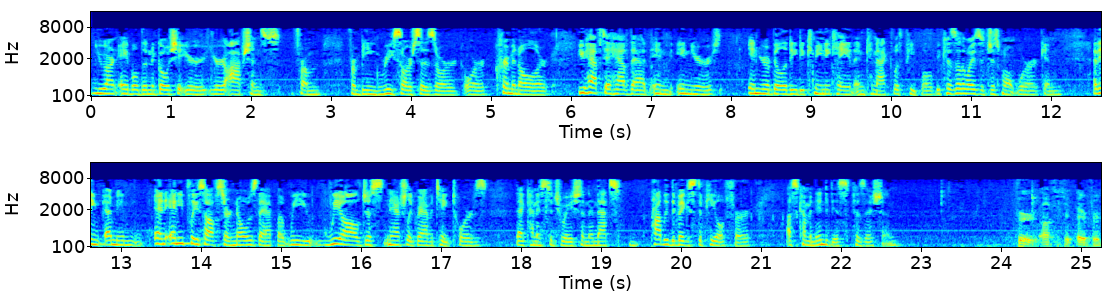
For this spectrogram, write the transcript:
You aren't able to negotiate your your options from from being resources or or criminal, or you have to have that in in your in your ability to communicate and connect with people because otherwise it just won't work. And I think, I mean, and any police officer knows that, but we, we all just naturally gravitate towards that kind of situation. And that's probably the biggest appeal for us coming into this position. For Officer or for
